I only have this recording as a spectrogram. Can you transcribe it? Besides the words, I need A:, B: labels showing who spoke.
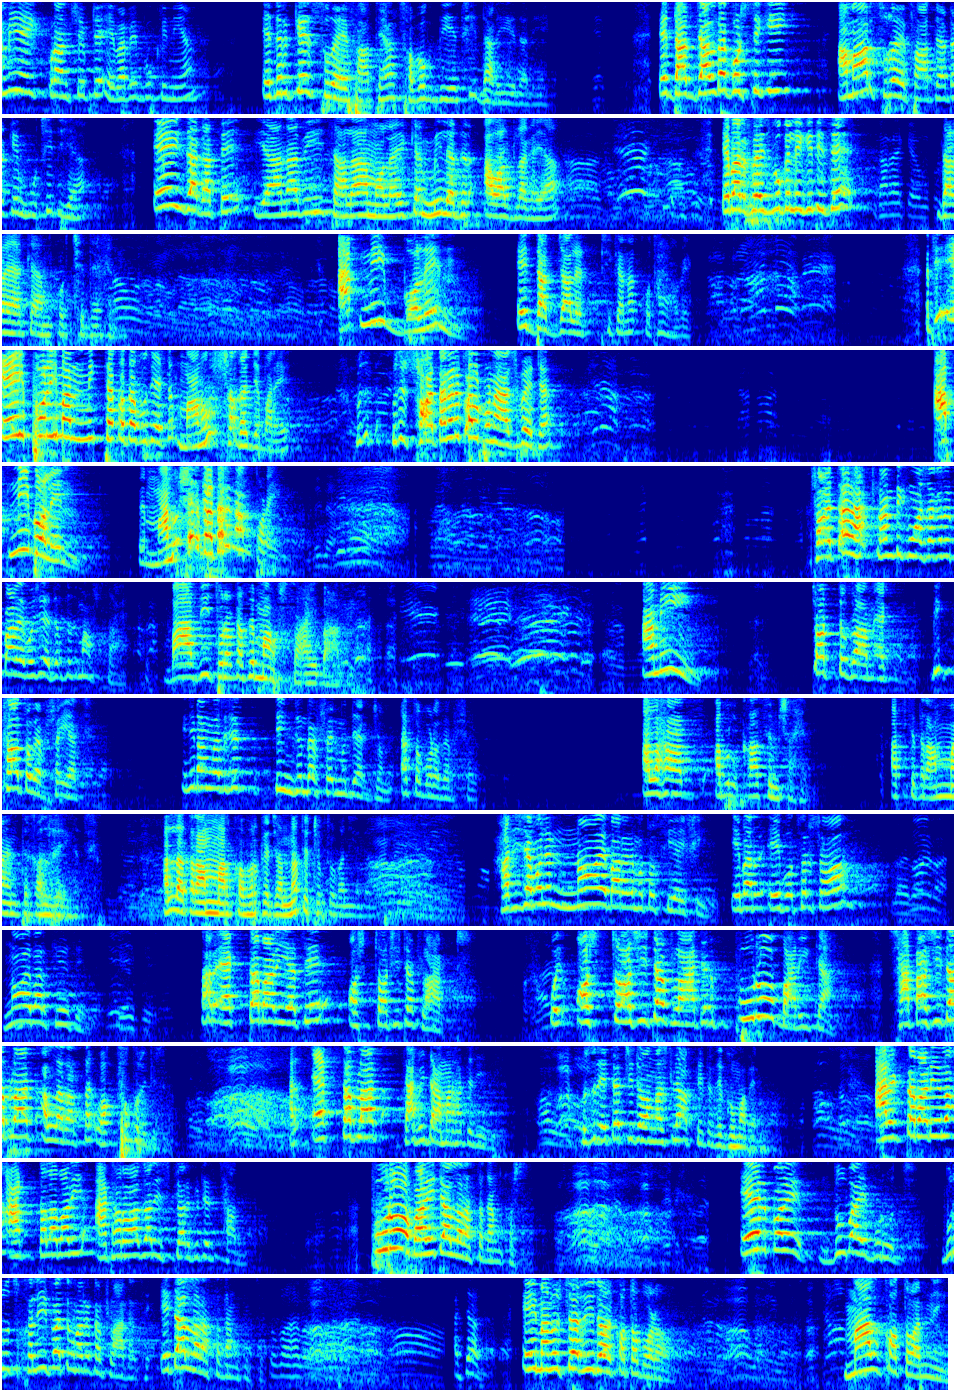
A: আমি এই কোরআন শরীফটা এভাবে বুকে নিয়ে এদেরকে সুরায় ফাতেহা সবক দিয়েছি, দাঁড়িয়ে দাঁড়িয়ে। এই দাজ্জালটা করছে কি? আমার সুরায় ফাতেহাটাকে মুছি দিয়া এই জায়গাতে ইয়ানাবি সালাম আলাইকা মিলাদের আওয়াজ লাগাইয়া এবার ফেসবুকে লিখে দিছে, দাঁড়ায় ক্যাম করছে, দেখেন। আপনি বলেন, এই দাজ্জালের ঠিকানা কোথায় হবে? আচ্ছা এই পরিমাণ মিথ্যা কথা বুঝে এটা মানুষ সাজাতে পারে? বুঝে- বুঝে শয়তানের কল্পনা আসবে এটা। আপনি বলেন, মানুষের কাতারে নাম পড়ে। শয়তান আটলান্টিক মহাসাগরের পাড়ে বসে এদের কাছে মাফ চায়। বাজি, তোর কাছে মাফ চাই বাজি। আমি চট্টগ্রাম এক বিখ্যাত ব্যবসায়ী আছে। ইনি বাংলাদেশের তিনজন ব্যবসায়ীর মধ্যে একজন, এত বড় ব্যবসায়ী। আলহাজ আবুল কাসিম সাহেব। আজকে তার আম্মা ইন্তেকাল হয়ে গেছে। আল্লাহ তার আম্মার কবরকে জান্নাতে টুকরো বানিয়ে দেয় হাজি সাহেব বলেন, নয় বারের মতো সিআইফি এবার এই বছর সহ নয় বার কি হয়েছে? তার একটা বাড়ি আছে, অষ্টআশিটা ফ্ল্যাট। ওই অষ্টআশিটা ফ্ল্যাটের পুরো বাড়িটা, সাতাশিটা ফ্ল্যাট আল্লাহ রাস্তায় ওয়াকফ করে আর একটা ফ্ল্যাট চাবিটা আমার হাতে দিয়ে দিছে। বুঝলেন এটা চিটং আসলে আপনি এটাতে ঘুমাবেন। আরেকটা বাড়ি হলো আটতলা বাড়ি, আঠারো হাজার স্কোয়ার ফিটের ছাদ। পুরো বাড়িটা আল্লাহ রাস্তা দান করছে। এরপরে দুবাই বুরুজ। বুরুজ খলিফাতে ওনার একটা ফ্ল্যাট আছে। এটা আল্লাহ রাস্তা দান করছে। আচ্ছা এই মানুষটার হৃদয় কত বড়? মাল কত এমনি?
